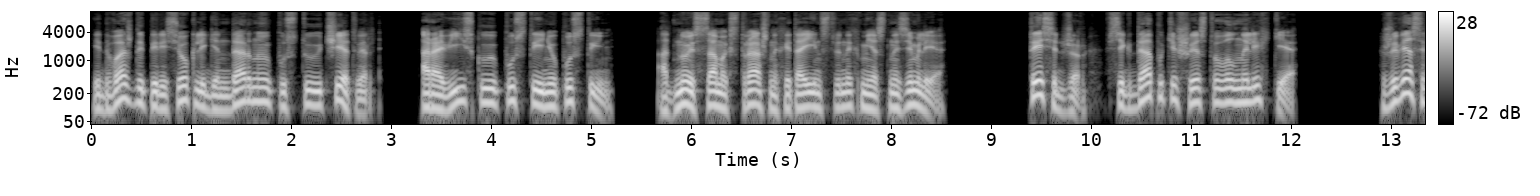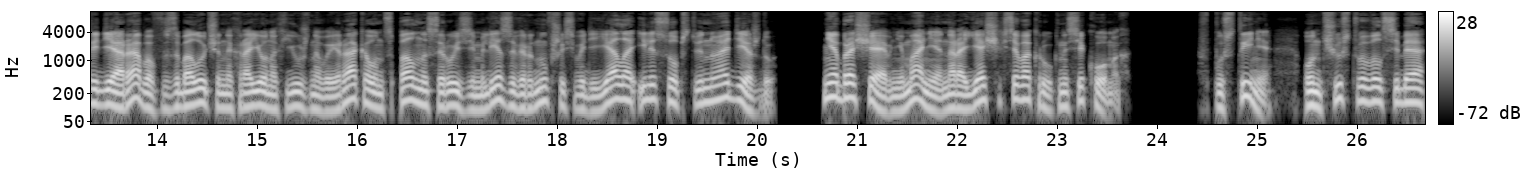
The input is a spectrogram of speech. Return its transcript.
и дважды пересек легендарную пустую четверть, Аравийскую пустыню пустынь, одно из самых страшных и таинственных мест на Земле. Тессиджер всегда путешествовал налегке. Живя среди арабов в заболоченных районах Южного Ирака, он спал на сырой земле, завернувшись в одеяло или собственную одежду, не обращая внимания на роящихся вокруг насекомых. В пустыне он чувствовал себя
